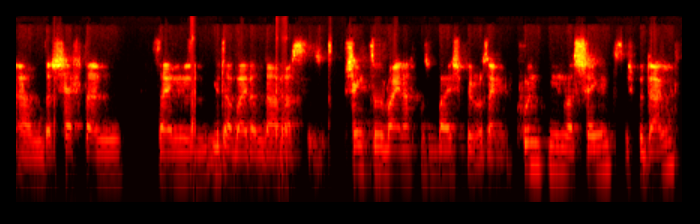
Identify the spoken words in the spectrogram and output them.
ähm, der Chef dann seinen Mitarbeitern da was schenkt zu Weihnachten zum Beispiel oder seinen Kunden was schenkt, sich bedankt.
